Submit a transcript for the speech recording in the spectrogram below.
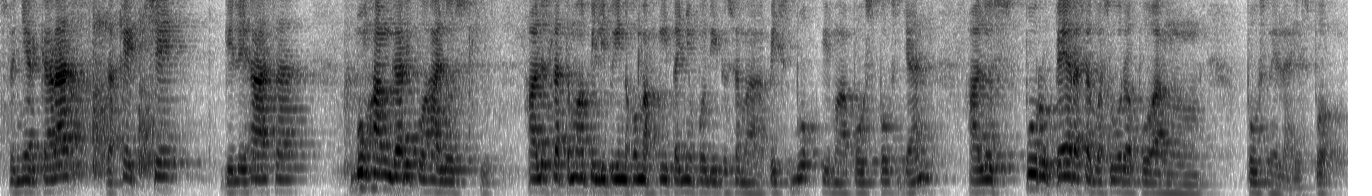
sa Nyercaras, sa Queche, Gilihasa, buong Hungary po halos. Halos lahat ng mga Pilipino kung makikita nyo po dito sa mga Facebook, yung mga post-post dyan, halos puro pera sa basura po ang post nila. Yes po.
